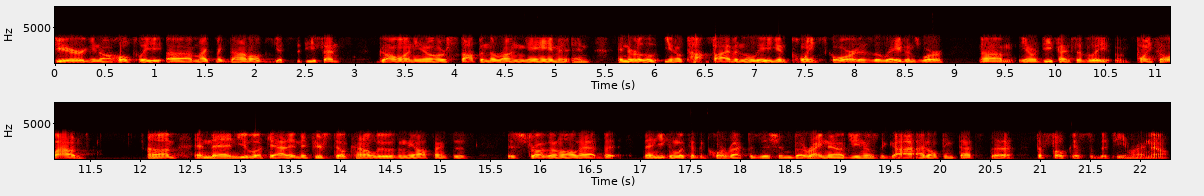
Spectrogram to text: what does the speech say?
year, you know, hopefully uh, Mike Macdonald gets the defense going, you know, or stopping the run game and and, and they're you know top five in the league in points scored as the Ravens were, um, you know, defensively points allowed. Um, and then you look at it, and if you're still kind of losing, the offense is is struggling all that, but then you can look at the quarterback position. But right now, Geno's the guy. I don't think that's the the focus of the team right now.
